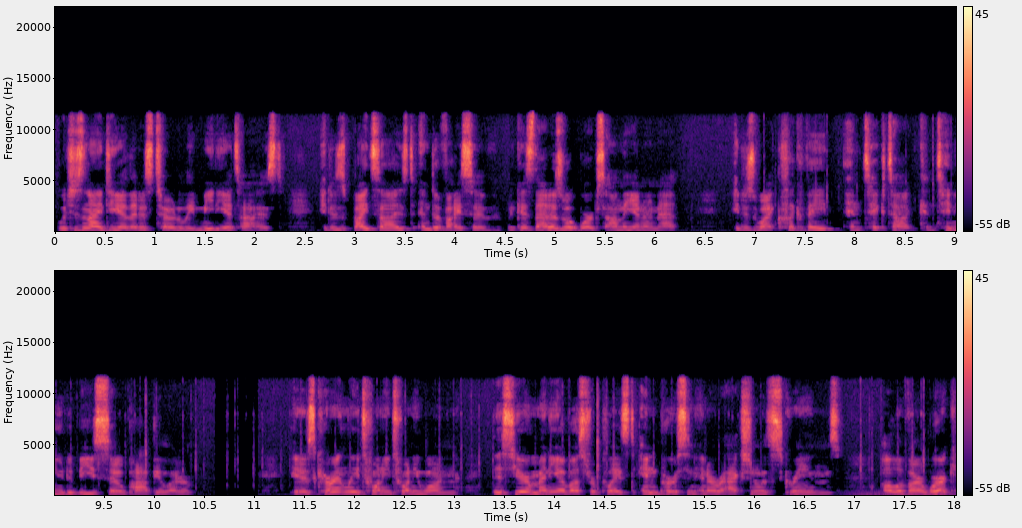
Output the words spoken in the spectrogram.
which is an idea that is totally mediatized. It is bite sized and divisive because that is what works on the internet. It is why clickbait and TikTok continue to be so popular. It is currently 2021, this year, many of us replaced in person interaction with screens. All of our work,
